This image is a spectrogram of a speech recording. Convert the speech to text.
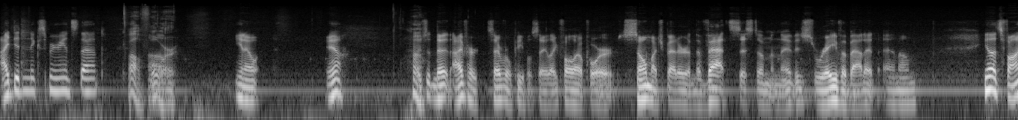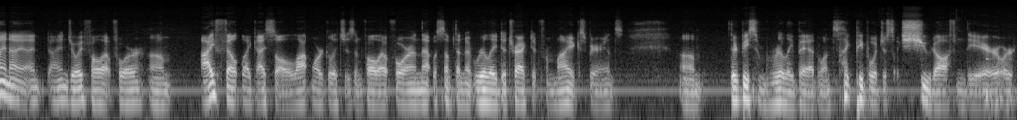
I didn't experience that. Oh, four. Um, you know, yeah. Huh. I've heard several people say like Fallout 4 is so much better, and the VAT system, and they, they just rave about it. And um, you know, that's fine. I I, I enjoy Fallout 4. Um, I felt like I saw a lot more glitches in Fallout 4, and that was something that really detracted from my experience. Um, there'd be some really bad ones, like people would just like shoot off in the air, or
